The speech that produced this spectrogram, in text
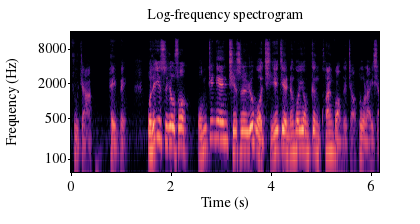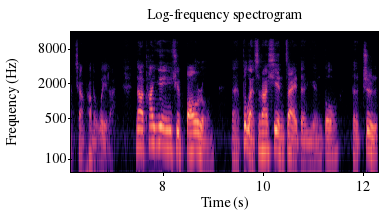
附加配备。我的意思就是说，我们今天其实如果企业界能够用更宽广的角度来想象它的未来，那他愿意去包容，呃，不管是他现在的员工的志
